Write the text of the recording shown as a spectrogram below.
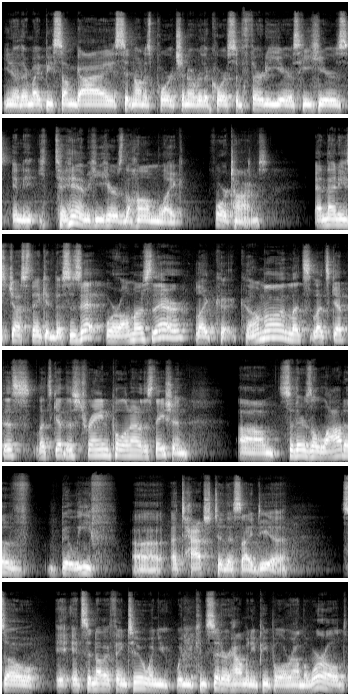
you know there might be some guy sitting on his porch and over the course of 30 years he hears in to him he hears the hum like four times. And then he's just thinking this is it. We're almost there. Like come on let's let's get this let's get this train pulling out of the station. Um, so there's a lot of belief uh, attached to this idea. So it, it's another thing too when you when you consider how many people around the world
